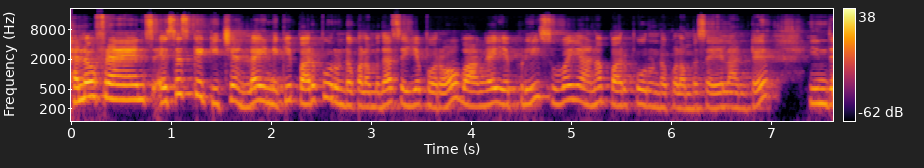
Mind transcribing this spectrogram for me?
ஹலோ ஃப்ரெண்ட்ஸ் எஸ்எஸ்கே கிச்சனில் இன்றைக்கி பருப்பு உருண்டை குழம்பு தான் செய்ய போகிறோம் வாங்க எப்படி சுவையான பருப்பு உருண்டை குழம்பு செய்யலான்ட்டு இந்த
